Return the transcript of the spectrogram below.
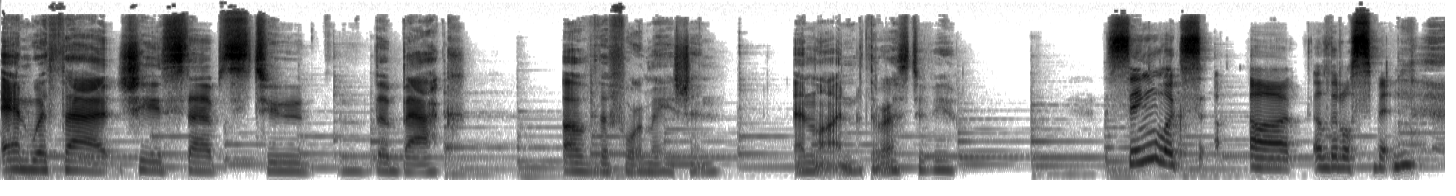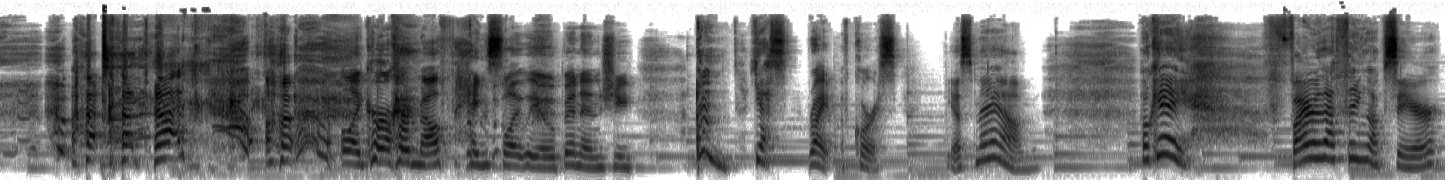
And with that, she steps to the back of the formation in line with the rest of you. Sing looks uh, a little smitten at that. Uh, like her, her mouth hangs slightly open and she, yes, right, of course. Yes, ma'am. Okay, fire that thing up, Seir.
